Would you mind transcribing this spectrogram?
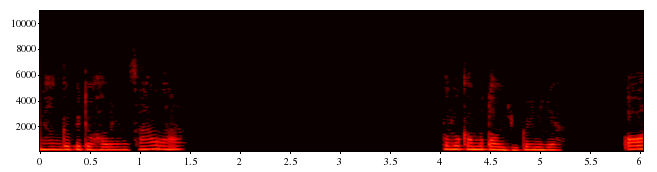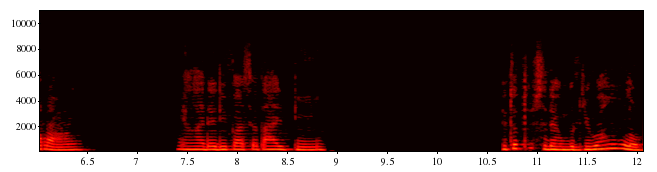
nganggap itu hal yang salah. Perlu kamu tahu juga nih ya, orang yang ada di fase tadi itu tuh sedang berjuang loh.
